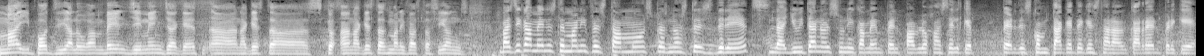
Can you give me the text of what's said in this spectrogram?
mai pots dialogar amb ells i menys aquest, en, aquestes, en aquestes manifestacions. Bàsicament estem manifestant-nos pels nostres drets. La lluita no és únicament pel Pablo Hasél, que per descomptar que té que estar al carrer, perquè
